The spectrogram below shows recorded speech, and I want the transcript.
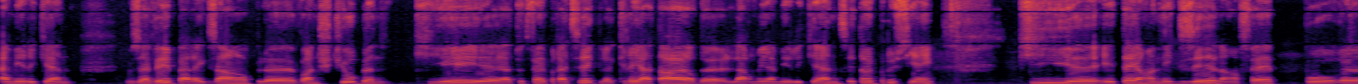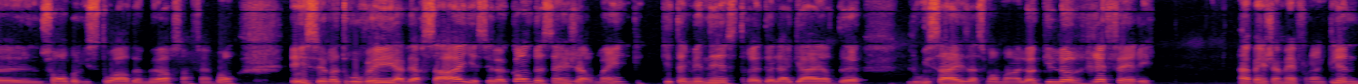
américaine. Vous avez, par exemple, von Steuben, qui est, à toute fin pratique, le créateur de l'armée américaine. C'est un Prussien qui euh, était en exil, en fait, pour euh, une sombre histoire de mœurs, enfin bon, et s'est retrouvé à Versailles. Et c'est le comte de Saint-Germain, qui était ministre de la guerre de Louis XVI à ce moment-là, qui l'a référé à Benjamin Franklin,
